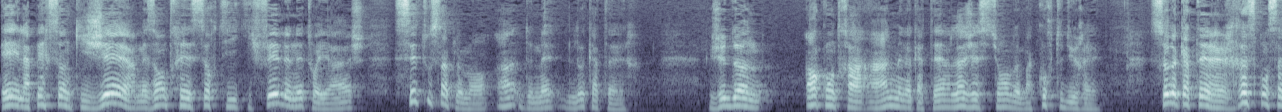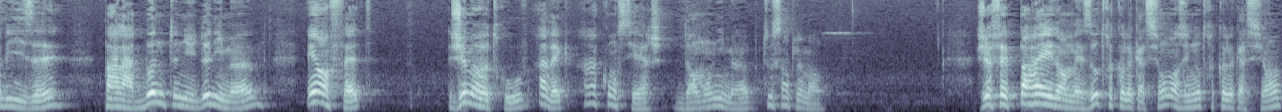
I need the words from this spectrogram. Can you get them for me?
Et la personne qui gère mes entrées et sorties, qui fait le nettoyage, c'est tout simplement un de mes locataires. Je donne en contrat à un de mes locataires la gestion de ma courte durée. Ce locataire est responsabilisé par la bonne tenue de l'immeuble et en fait, je me retrouve avec un concierge dans mon immeuble, tout simplement. Je fais pareil dans mes autres colocations. Dans une autre colocation,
